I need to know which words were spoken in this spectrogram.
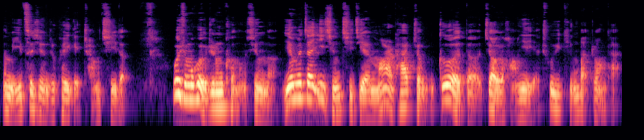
那么，一次性就可以给长期的。为什么会有这种可能性呢？因为在疫情期间，马耳他整个的教育行业也处于停摆状态，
